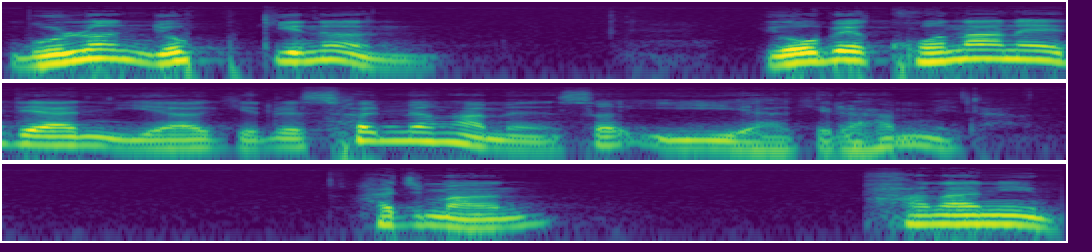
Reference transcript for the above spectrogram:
물론 욥기는 욥의 고난에 대한 이야기를 설명하면서 이 이야기를 합니다. 하지만 하나님,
